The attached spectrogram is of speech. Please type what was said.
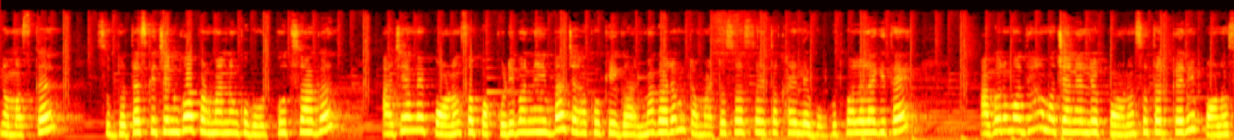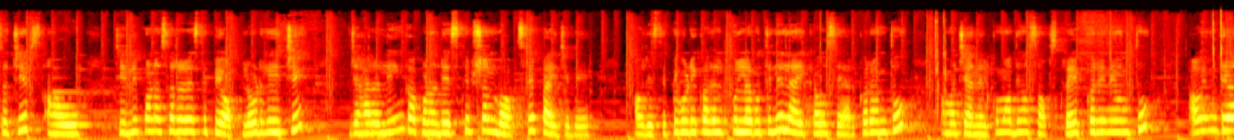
ନମସ୍କାର ସୁବ୍ରତାସ୍ କିଚେନ୍କୁ ଆପଣମାନଙ୍କୁ ବହୁତ ବହୁତ ସ୍ୱାଗତ ଆଜି ଆମେ ପଣସ ପକୁଡ଼ି ବନେଇବା ଯାହାକୁ କି ଗରମା ଗରମ ଟମାଟୋ ସସ୍ ସହିତ ଖାଇଲେ ବହୁତ ଭଲ ଲାଗିଥାଏ ଆଗରୁ ମଧ୍ୟ ଆମ ଚ୍ୟାନେଲରେ ପଣସ ତରକାରୀ ପଣସ ଚିପ୍ସ ଆଉ ଚିଲି ପଣସର ରେସିପି ଅପଲୋଡ଼ ହେଇଛି ଯାହାର ଲିଙ୍କ୍ ଆପଣ ଡେସ୍କ୍ରିପସନ୍ ବକ୍ସରେ ପାଇଯିବେ ଆଉ ରେସିପି ଗୁଡ଼ିକ ହେଲ୍ପଫୁଲ୍ ଲାଗୁଥିଲେ ଲାଇକ୍ ଆଉ ସେୟାର କରନ୍ତୁ ଆମ ଚ୍ୟାନେଲକୁ ମଧ୍ୟ ସବସ୍କ୍ରାଇବ୍ କରିନିଅନ୍ତୁ ଆଉ ଏମିତିଆ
